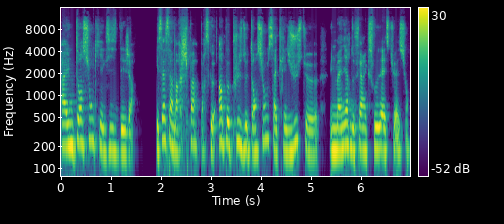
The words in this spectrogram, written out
à une tension qui existe déjà. Et ça, ça marche pas parce que un peu plus de tension, ça crée juste euh, une manière de faire exploser la situation.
